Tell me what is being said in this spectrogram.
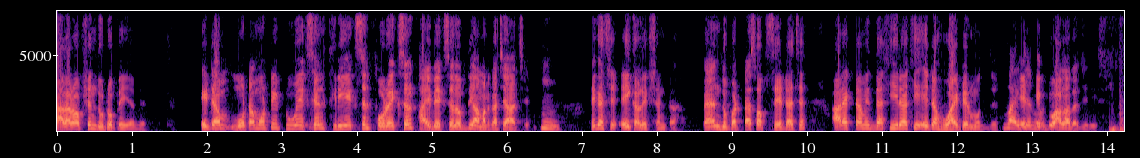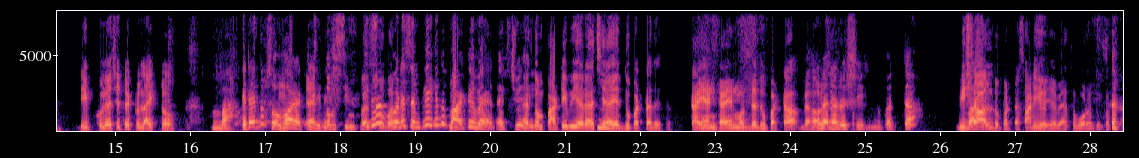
কালার অপশন দুটো পেয়ে যাবে। এটা মোটামুটি two XL three XL four XL five XL অব্দি আমার কাছে আছে। হুম। ঠিক আছে? এই কালেকশনটা প্যান্ট দুপাট্টা সব সেট আছে। আর একটা আমি দেখিয়ে রাখি এটা হোয়াইটের মধ্যে। হোয়াইটের একটু আলাদা জিনিস। ডিপ খুলেছে তো একটু লাইট তো বাহ এটা একদম সোভার একটা একদম সিম্পল এগুলো মানে সিম্পলি কিন্তু পার্টি ওয়্যার অ্যাকচুয়ালি একদম পার্টি আছে এর দুপাট্টা দেখো। টাই অ্যান্ড টাই এর মধ্যে দুপাট্টা বেনারসি দুপাট্টা। বিশাল দুপাট্টা শাড়ি হয়ে যাবে এত বড় দুপাট্টা।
